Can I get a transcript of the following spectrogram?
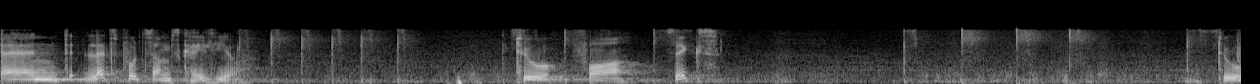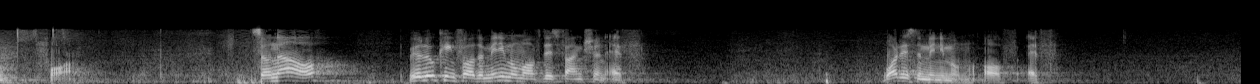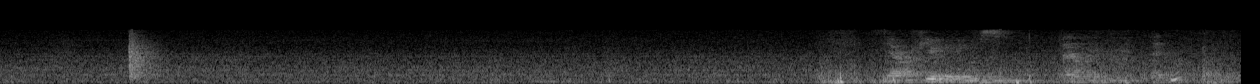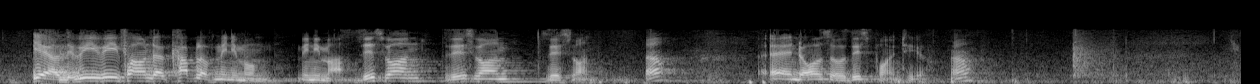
And let's put some scale here. 2, 4, 6. 2, 4. So now we're looking for the minimum of this function f. What is the minimum of f? There are a few minimums. Yeah, we, we found a couple of minimum minima. This one, this one, this one. Huh? And also this point here. Huh?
